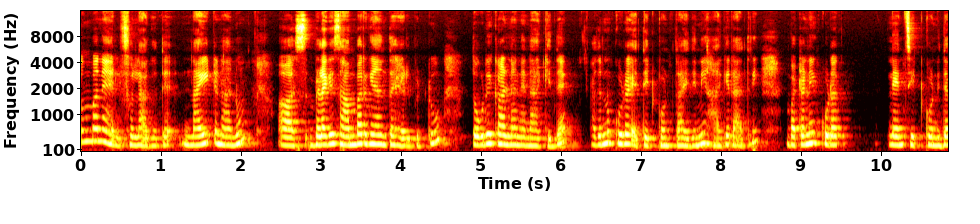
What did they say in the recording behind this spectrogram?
ತುಂಬಾ ಹೆಲ್ಪ್ಫುಲ್ ಆಗುತ್ತೆ. ನೈಟ್ ನಾನು ಬೆಳಗ್ಗೆ ಸಾಂಬಾರಿಗೆ ಅಂತ ಹೇಳಿಬಿಟ್ಟು ತೊಗರಿ ಕಾಳನ್ನ ನೆನೆ ಹಾಕಿದ್ದೆ. ಅದನ್ನು ಕೂಡ ಎತ್ತಿಟ್ಕೊಳ್ತಾ ಇದ್ದೀನಿ. ಹಾಗೆ ರಾತ್ರಿ ಬಟಾಣಿ ಕೂಡ ನೆನೆಸಿಟ್ಕೊಂಡಿದ್ದೆ,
